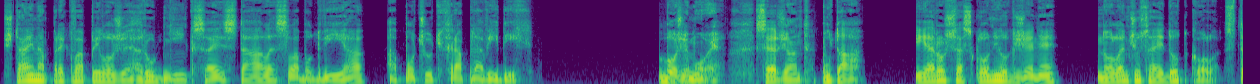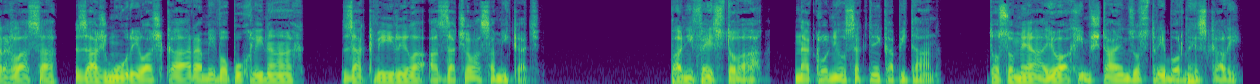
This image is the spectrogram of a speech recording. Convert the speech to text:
Štajna prekvapilo, že hrudník sa je stále slabo dvíha a počuť chrapľavý dých. Bože môj, seržant, putá, Jaroš sa sklonil k žene, no len čo sa jej dotkol, strhla sa, zažmúrila škárami v opuchlinách, zakvílila a začala sa mykať. Pani Fejstová, naklonil sa k nej kapitán. To som ja, Joachim Stein zo Striebornej skaly.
